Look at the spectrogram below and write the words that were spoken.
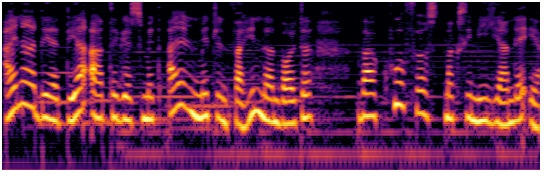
Einer, der derartiges mit allen Mitteln verhindern wollte, war Kurfürst Maximilian I.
